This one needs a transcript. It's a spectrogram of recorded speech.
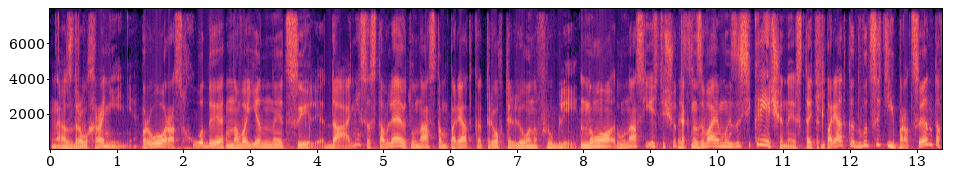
э, здравоохранение. Про расходы на военные цели. Да, они составляют составляют у нас там порядка 3 триллионов рублей. Но у нас есть еще так называемые засекреченные статьи, порядка 20%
